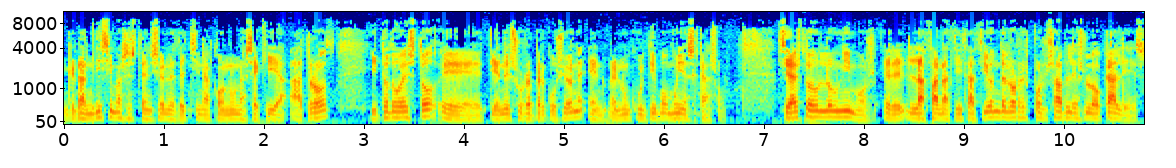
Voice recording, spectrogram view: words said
grandísimas extensiones de China con un una sequía atroz y todo esto eh, tiene su repercusión en, un cultivo muy escaso. Si a esto le unimos eh, la fanatización de los responsables locales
